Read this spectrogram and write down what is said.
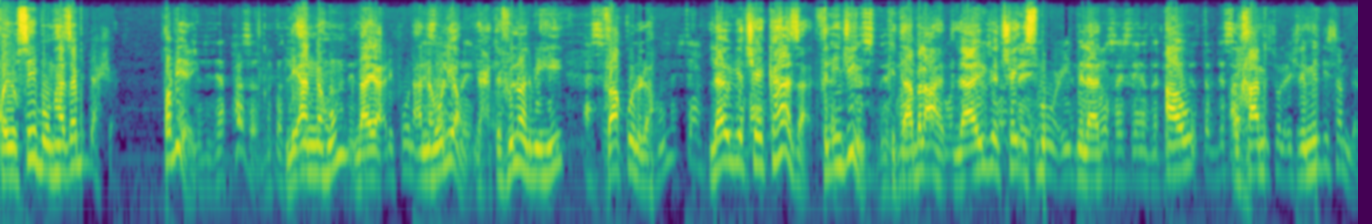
فيصيبهم هذا بالدهشة. طبيعي. لأنهم لا يعرفون أنه اليوم يحتفلون به. فأقول لهم لا يوجد شيء كهذا في الإنجيل. كتاب العهد. لا يوجد شيء اسمه عيد ميلاد أو الخامس والعشرين من ديسمبر.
